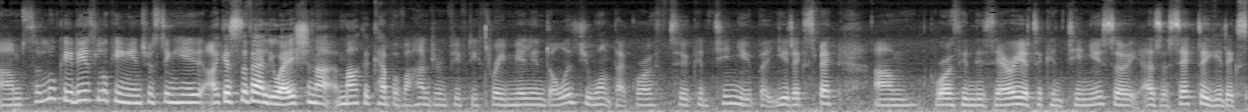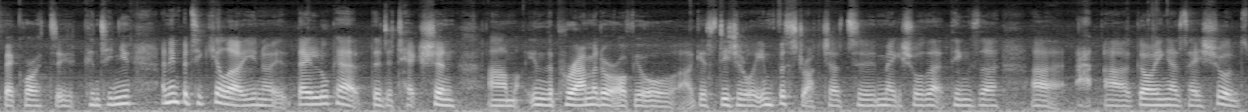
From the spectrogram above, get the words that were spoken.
Um, so look, it is looking interesting here. I guess the valuation, uh, market cap of $153 million, you want that growth to continue, but you'd expect um, growth in this area to continue. So as a sector, you'd expect growth to continue. And in particular, you know, they look at the detection um, in the parameter of your, I guess, digital infrastructure to make sure that things are, uh, are going as they should.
